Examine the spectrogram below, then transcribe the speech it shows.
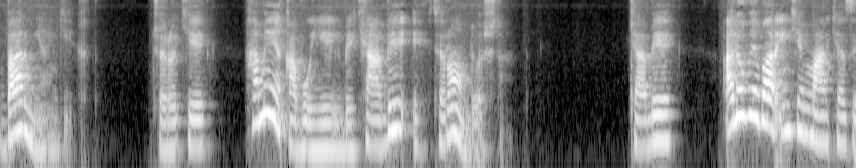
برمیانگیخت چرا که همه قبایل به کعبه احترام داشتند. کعبه علاوه بر اینکه مرکز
